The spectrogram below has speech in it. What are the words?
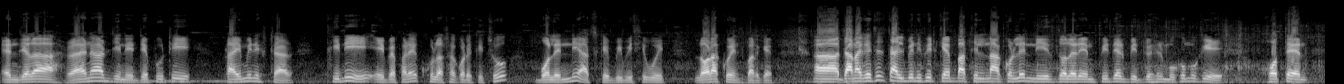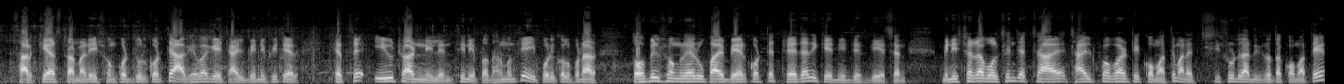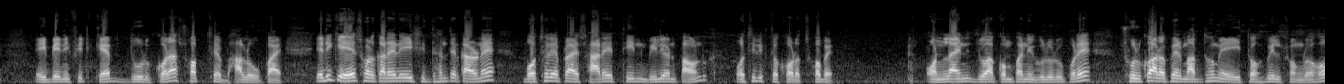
অ্যাঞ্জেলা রায়নার যিনি ডেপুটি প্রাইম মিনিস্টার, তিনি এই ব্যাপারে খোলাসা করে কিছু বলেননি আজকে বিবিসি উইথ লরা কোয়েন্সবার্গে। জানা গেছে চাইল্ড বেনিফিট ক্যাপ বাতিল না করলে নিজ দলের এমপিদের বিদ্রোহের মুখোমুখি হতেন স্যার কেয়ার স্টারমার এই সংকট দূর করতে আগেভাগে চাইল্ড বেনিফিটের ক্ষেত্রে ইউটার্ন নিলেন তিনি। প্রধানমন্ত্রী এই পরিকল্পনার তহবিল সংগ্রহের উপায় বের করতে ট্রেজারিকে নির্দেশ দিয়েছেন। মিনিস্টাররা বলছেন যে চাইল্ড প্রভার্টি কমাতে মানে শিশুর দারিদ্রতা কমাতে এই বেনিফিট ক্যাপ দূর করা সবচেয়ে ভালো উপায়। এদিকে সরকারের এই সিদ্ধান্তের কারণে বছরে প্রায় সাড়ে তিন বিলিয়ন পাউন্ড অতিরিক্ত খরচ হবে। অনলাইন জুয়া কোম্পানিগুলোর উপরে শুল্ক আরোপের মাধ্যমে এই তহবিল সংগ্রহ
